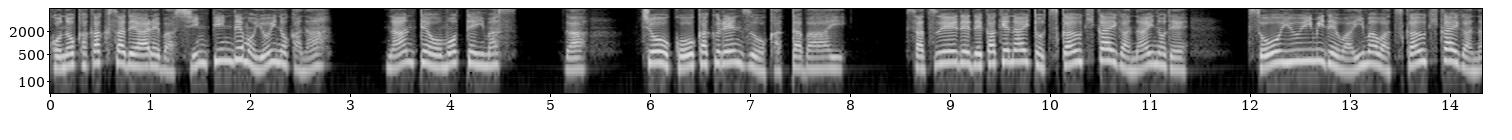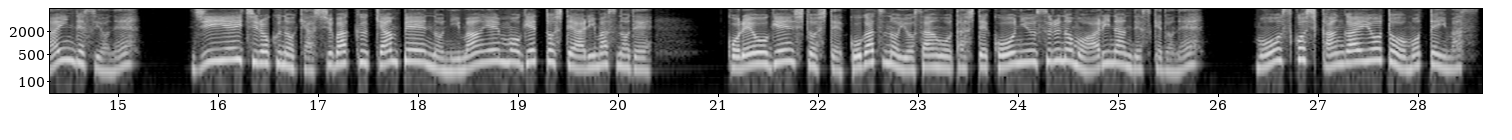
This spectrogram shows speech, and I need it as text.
この価格差であれば新品でも良いのかな、なんて思っています。が、超広角レンズを買った場合、撮影で出かけないと使う機会がないので、そういう意味では今は使う機会がないんですよね。GH6 のキャッシュバックキャンペーンの2万円もゲットしてありますので、これを原資として5月の予算を足して購入するのもありなんですけどね。もう少し考えようと思っています。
